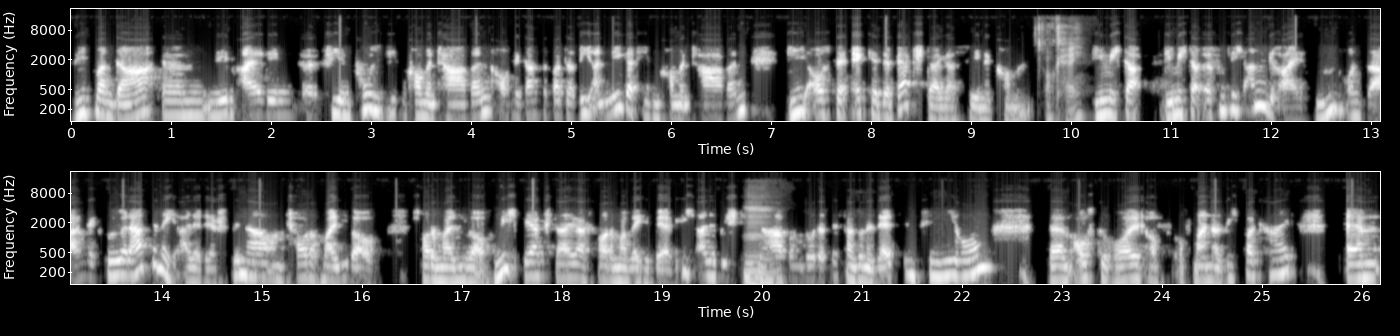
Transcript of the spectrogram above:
sieht man da ähm, neben all den äh, vielen positiven Kommentaren auch eine ganze Batterie an negativen Kommentaren, die aus der Ecke der Bergsteigerszene kommen. Okay. Die mich da, die mich da öffentlich angreifen und sagen, der Krüger, der hat sie nicht alle, der Spinner und schau doch mal lieber auf schau doch mal lieber auf mich Bergsteiger, schau doch mal, welche Berge ich alle bestiegen mhm. habe und so. Das ist dann so eine Selbstinszenierung, ähm, ausgerollt auf, auf meiner Sichtbarkeit. Ähm,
